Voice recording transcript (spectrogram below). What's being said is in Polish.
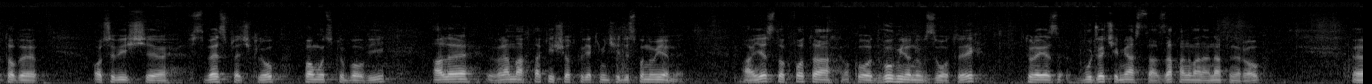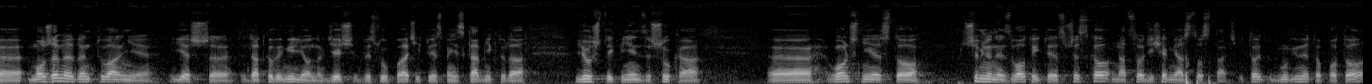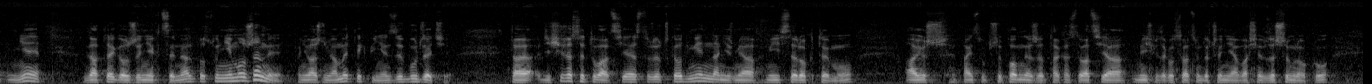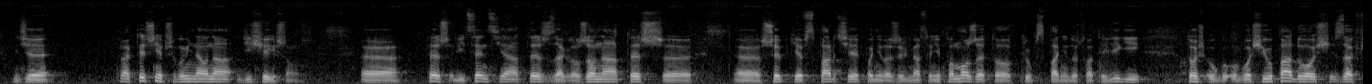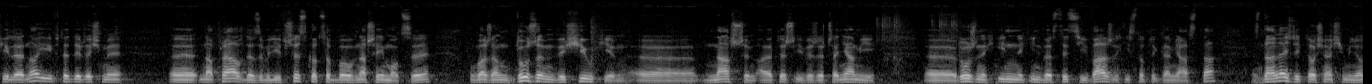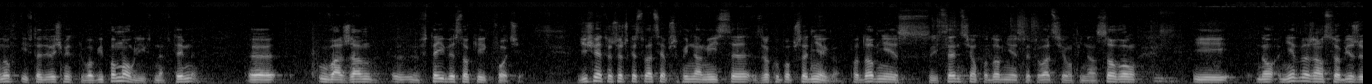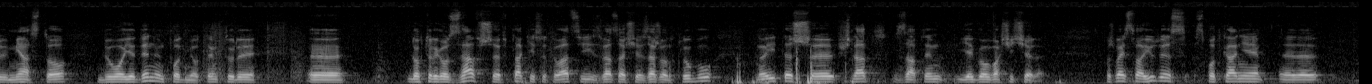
gotowe oczywiście wesprzeć klub, pomóc klubowi, ale w ramach takich środków, jakimi dzisiaj dysponujemy. A jest to kwota około 2 milionów złotych, która jest w budżecie miasta zaplanowana na ten rok. E, Możemy ewentualnie jeszcze dodatkowy milion gdzieś wysłupać i tu jest pani skarbnik, która już tych pieniędzy szuka. E, Łącznie jest to 3 miliony złotych i to jest wszystko, na co dzisiaj miasto stać. I to mówimy to po to, nie dlatego, że nie chcemy, ale po prostu nie możemy, ponieważ nie mamy tych pieniędzy w budżecie. Ta dzisiejsza sytuacja jest troszeczkę odmienna niż miała miejsce rok temu, a już Państwu przypomnę, że taka sytuacja, mieliśmy taką sytuacją do czynienia właśnie w zeszłym roku, gdzie praktycznie przypomina ona dzisiejszą. E, Też licencja, też zagrożona, też e, e, szybkie wsparcie, ponieważ jeżeli miasto nie pomoże, to klub spadnie do czwartej ligi. Ktoś og- ogłosi upadłość za chwilę, no i wtedy żeśmy naprawdę zrobili wszystko, co było w naszej mocy. Uważam dużym wysiłkiem e, naszym, ale też i wyrzeczeniami e, różnych innych inwestycji ważnych, istotnych dla miasta, znaleźli te 18 milionów i wtedy żeśmy klubowi pomogli. W tym e, uważam e, w tej wysokiej kwocie. Dzisiaj troszeczkę sytuacja przypomina miejsce z roku poprzedniego. Podobnie jest z licencją, podobnie jest z sytuacją finansową i no, nie wyobrażam sobie, żeby miasto było jedynym podmiotem, który, e, do którego zawsze w takiej sytuacji zwraca się zarząd klubu, no i też e, w ślad za tym jego właściciele. Proszę Państwa, jutro jest spotkanie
